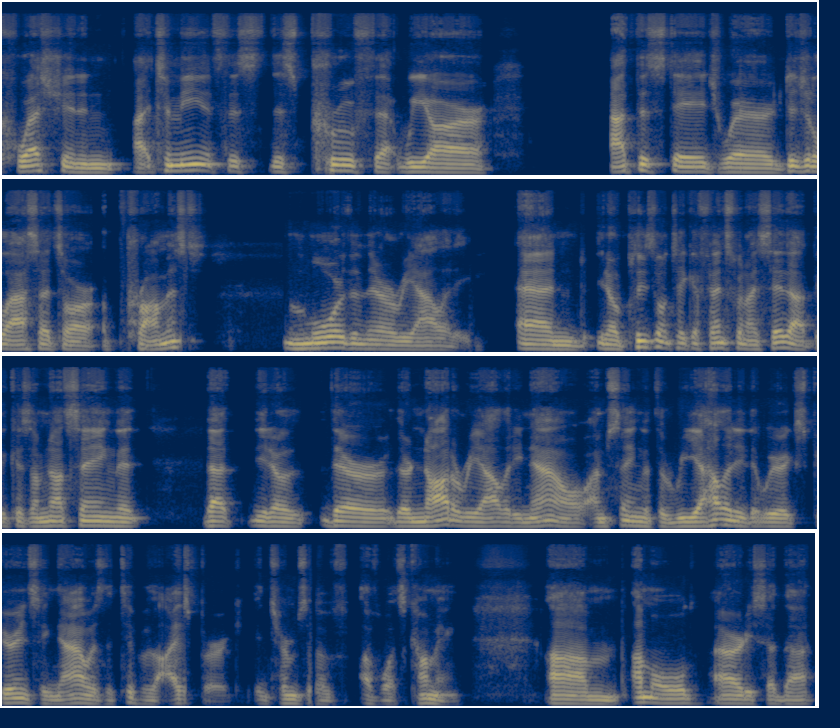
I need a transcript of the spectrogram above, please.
question, and uh, to me, it's this this proof that we are at this stage where digital assets are a promise more than they're a reality. And you know, please don't take offense when I say that because I'm not saying that that you know they're they're not a reality now. I'm saying that the reality that we're experiencing now is the tip of the iceberg in terms of of what's coming. Um, I'm old. I already said that.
